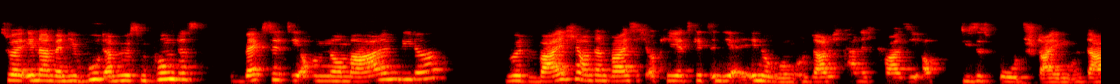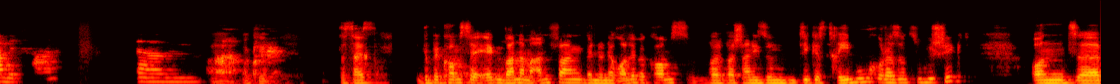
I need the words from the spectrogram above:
zu erinnern, wenn die Wut am höchsten Punkt ist, wechselt sie auch im Normalen wieder, wird weicher und dann weiß ich, okay, jetzt geht's in die Erinnerung und dadurch kann ich quasi auf dieses Boot steigen und damit fahren. Ähm, ah, okay. Das heißt, du bekommst ja irgendwann am Anfang, wenn du eine Rolle bekommst, wahrscheinlich so ein dickes Drehbuch oder so zugeschickt. Und äh,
